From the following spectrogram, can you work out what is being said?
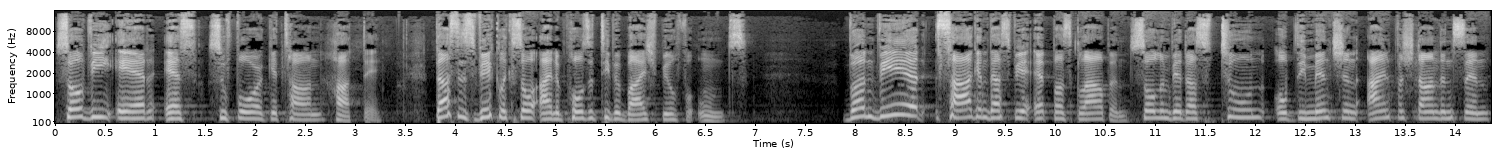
so wie er es zuvor getan hatte. Das ist wirklich so ein positives Beispiel für uns. Wenn wir sagen, dass wir etwas glauben, sollen wir das tun, ob die Menschen einverstanden sind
